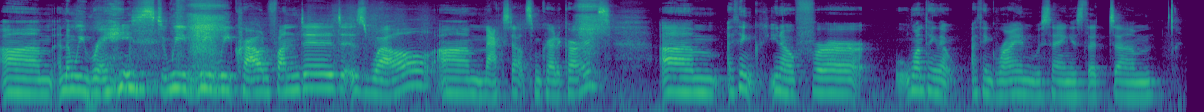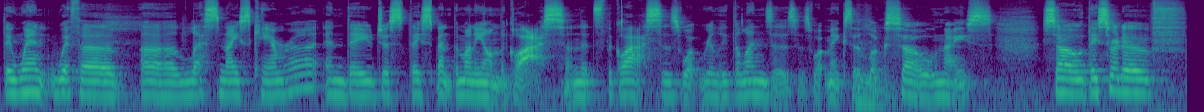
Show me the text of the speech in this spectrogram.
Um, and then we raised, we, we, we crowdfunded as well, um, maxed out some credit cards. Um, I think, you know, for one thing that I think Ryan was saying is that um, they went with a, a, less nice camera and they just they spent the money on the glass. And it's the glass is what really the lenses is what makes it look so nice. So they sort of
